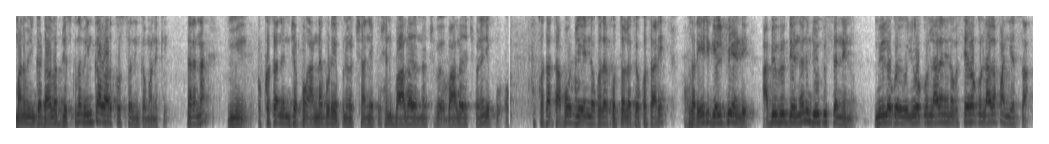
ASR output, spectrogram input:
మనం ఇంకా డెవలప్ చేసుకుందాం. ఇంకా వర్క్ వస్తుంది ఇంకా మనకి. సరేనా? మీ ఒక్కసారి నేను చెప్పు అన్న కూడా చెప్పిన వచ్చా అని చెప్పేసి బాలరాజు వచ్చి బాలరాజు వచ్చిపోయినా చెప్పు. ఒక్కసారి సపోర్ట్ చేయండి ఒకసారి కొత్త వాళ్ళకి ఒకసారి ఒకసారి వేసి గెలిపియండి. అభివృద్ధి ఏందో నేను చూపిస్తాను నేను. మీలో ఒక యువకునిలాగా నేను ఒక సేవకునిలాగా పనిచేస్తాను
